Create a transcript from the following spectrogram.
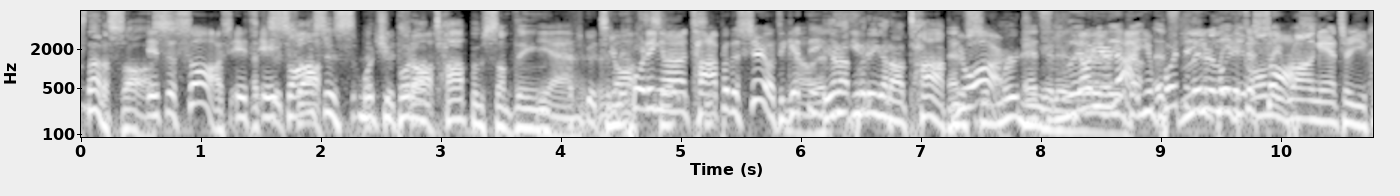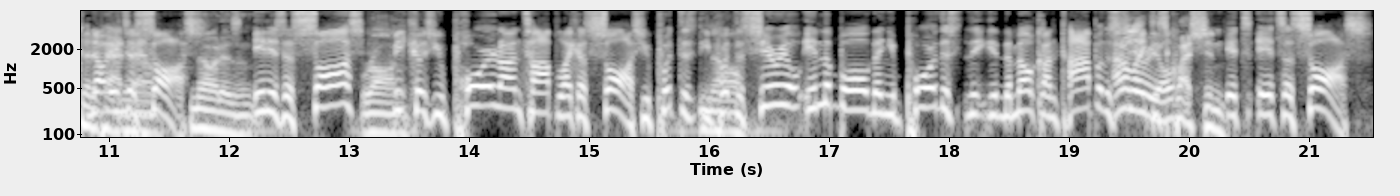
It's not a sauce. It's a sauce. It's, it's sauce is what That's you good put on top of something. Yeah, to You're putting it it- on top of the cereal to get No, the. You're not you- putting it on top. You You're submerging it in. No, you're not. the- You it's put the, you literally put, it's the a only sauce. wrong answer you could have No, had it's a now. sauce. No, it isn't. It is a sauce Wrong. because you pour it on top like a sauce. You put the you put the cereal in the bowl, then you pour this the, the milk on top of the cereal. I don't like this question. It's it's a sauce.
